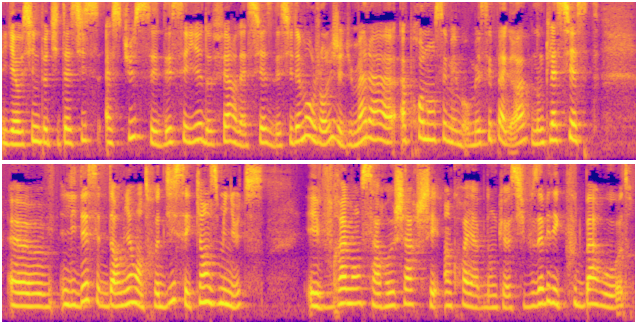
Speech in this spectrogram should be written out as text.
il y a aussi une petite astuce, c'est d'essayer de faire la sieste. Décidément, aujourd'hui, j'ai du mal à, prononcer mes mots, mais c'est pas grave. Donc la sieste. Euh, l'idée, c'est de dormir entre 10 et 15 minutes. Et vraiment, ça recharge, c'est incroyable. Donc, euh, si vous avez des coups de barre ou autre,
